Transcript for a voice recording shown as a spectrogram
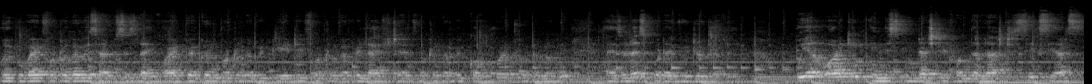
We provide photography services like white background photography, creative photography, lifestyle photography, corporate photography, as well as product videography. We are working in this industry from the last six years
